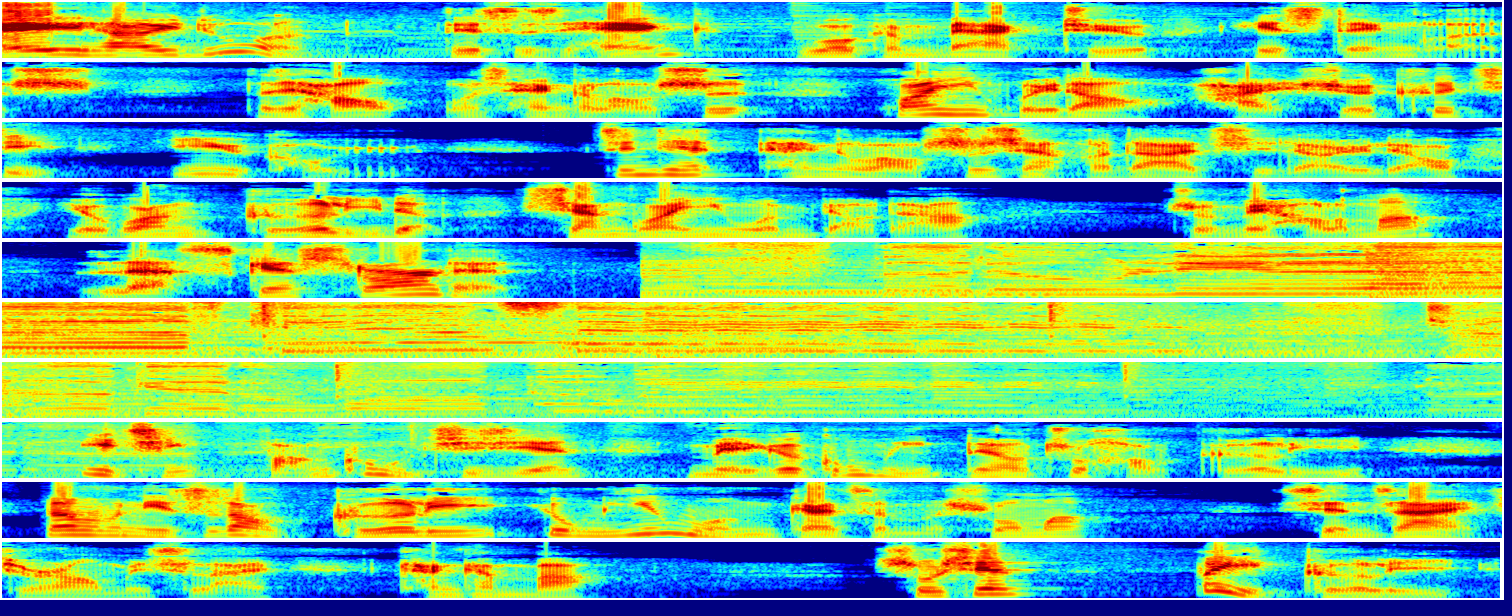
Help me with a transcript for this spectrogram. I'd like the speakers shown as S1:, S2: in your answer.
S1: Hey, how you doing? This is Hank. Welcome back to His English. 大家好，我是 Hank 老师，欢迎回到海学科技英语口语。今天 Hank 老师想和大家一起聊一聊有关隔离的相关英文表达，准备好了吗？Let's get started. 疫情防控期间，每个公民都要做好隔离。那么，你知道隔离用英文该怎么说吗？现在就让我们一起来看看吧。首先，被隔离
